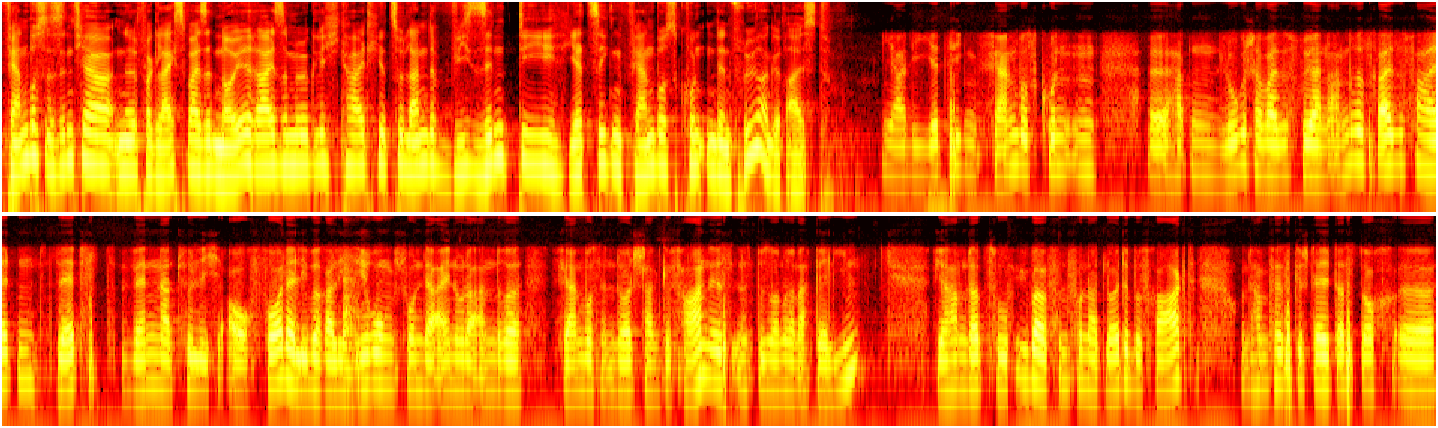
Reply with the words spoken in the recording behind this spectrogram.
Fernbusse sind ja eine vergleichsweise neue Reisemöglichkeit hierzulande. Wie sind die jetzigen Fernbuskunden denn früher gereist? Ja, die jetzigen Fernbuskunden hatten logischerweise früher ein anderes Reiseverhalten, selbst wenn natürlich auch vor der Liberalisierung schon der ein oder andere Fernbus in Deutschland gefahren ist, insbesondere nach Berlin. Wir haben dazu über 500 Leute befragt und haben festgestellt, dass doch äh,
